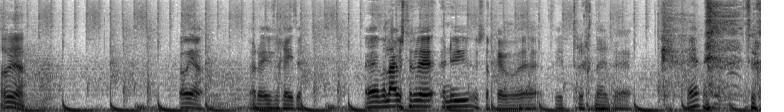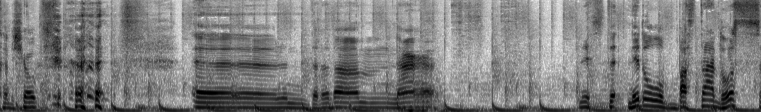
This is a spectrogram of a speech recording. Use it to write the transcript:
Oh ja. Oh ja, hadden we even vergeten. Eh, we luisteren nu, dus dan gaan we eh, weer terug naar de, hè? terug naar de show. Dadadam, naar Little Bastardos.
